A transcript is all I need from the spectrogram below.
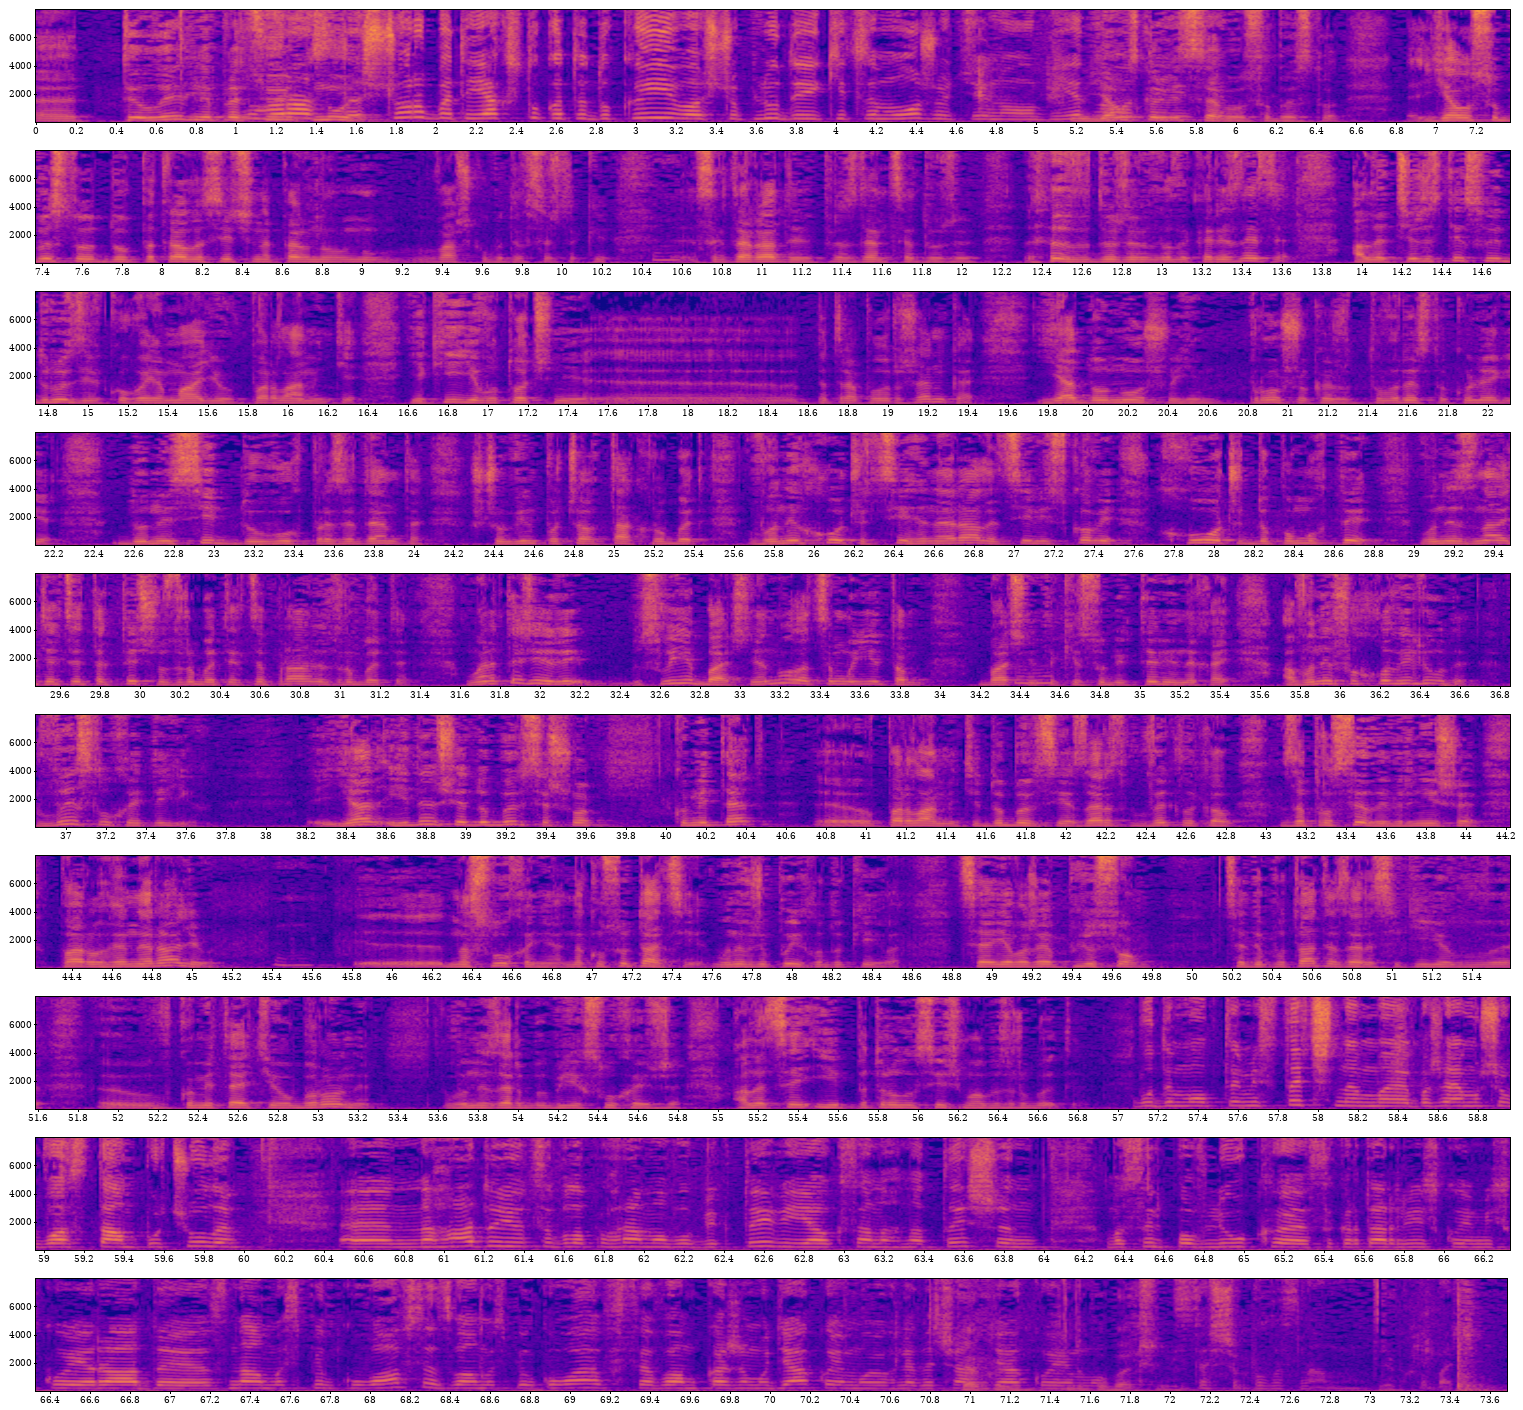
Е, Тили не Ну, гаразд, нуль. що робити? Як стукати до Києва, щоб люди, які це можуть, ну, об'єднувати? Я вам скажу від себе особисто. Я особисто до Петра Олексійовича, напевно, ну важко буде все ж таки. Секретар ради, президент це дуже, дуже велика різниця. Але через тих своїх друзів, кого я маю в парламенті, які є в оточенні е, Петра Порошенка, я доношу їм, прошу, кажу, товариство, колеги, донесіть до вух президента, щоб він почав так робити. Вони хочуть, ці генерали, ці військові хочуть допомогти. Вони знають, як це тактично зробити, як це правильно зробити. У мене теж є свої бачення, ну але це мої там бачення такі суб'єктивні, нехай. А вони фахові люди. Вислухайте їх. Я єдине, що я добився, що комітет е, в парламенті добився. Я зараз викликав, запросили вірніше пару генералів е, на слухання, на консультації. Вони вже поїхали до Києва. Це я вважаю плюсом. Це депутати зараз, які є в, е, в комітеті оборони. Вони зараз їх слухають вже. Але це і Петро Олексійович мав би зробити. Будемо оптимістичними. Бажаємо, щоб вас там почули. Е, нагадую, це була програма в об'єктиві. Я Оксана Гнатишин, Василь Павлюк, е, секретар Львівської міської ради, з нами спілкувався. З вами спілкувався. Вам кажемо дякуємо. і Глядачам Дякую. дякуємо До побачення. за те, що були з нами. Дякую. Побачення.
